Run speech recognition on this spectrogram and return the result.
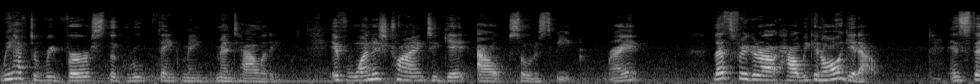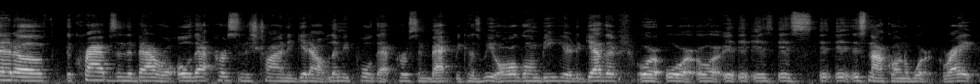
we have to reverse the group think mentality. If one is trying to get out, so to speak, right? Let's figure out how we can all get out instead of the crabs in the barrel. Oh that person is trying to get out. Let me pull that person back because we all to be here together or or or it, it, it's it, it's not to work right?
